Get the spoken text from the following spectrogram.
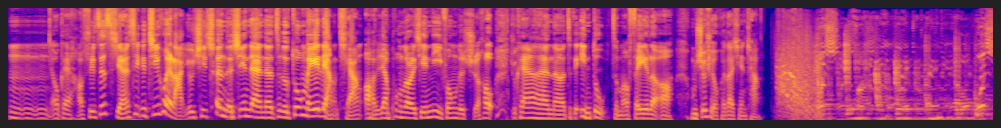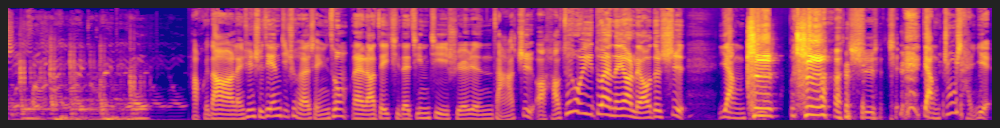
嗯嗯嗯，OK，好，所以这显然是一个机会啦。尤其趁着现在呢，这个中美两强啊，像碰到了一些逆风的时候，就看看呢这个印度怎么飞了啊。我们休息回到现场。好，回到蓝轩时间，继续和沈云聪来聊这一期的《经济学人》杂志啊。好，最后一段呢，要聊的是养 吃吃吃养猪产业。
